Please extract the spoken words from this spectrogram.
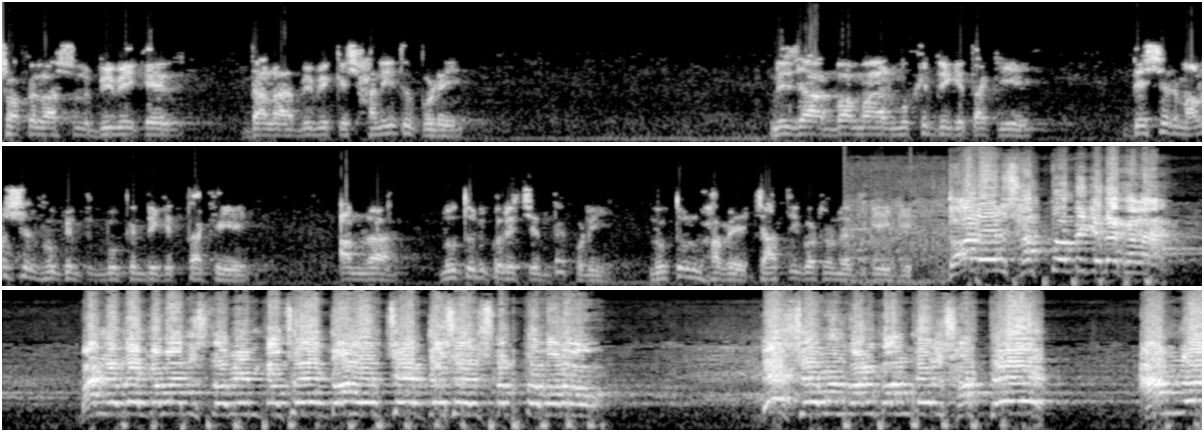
সকল আসলে বিবেকের দ্বারা বিবেকে শানিত করে নিজের আব্বা মায়ের মুখের দিকে তাকিয়ে, দেশের মানুষের বুকের দিকে তাকিয়ে আমরা নতুন করে চিন্তা করি, নতুনভাবে জাতি গঠনের দিকে এগিয়ে। দলের স্বার্থ দিকে দেখে না। বাংলাদেশ জামাত ইসলামের কাছে দলের চেয়ে দেশের স্বার্থ বড়। দেশ এবং গণতন্ত্রের স্বার্থে আমরা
